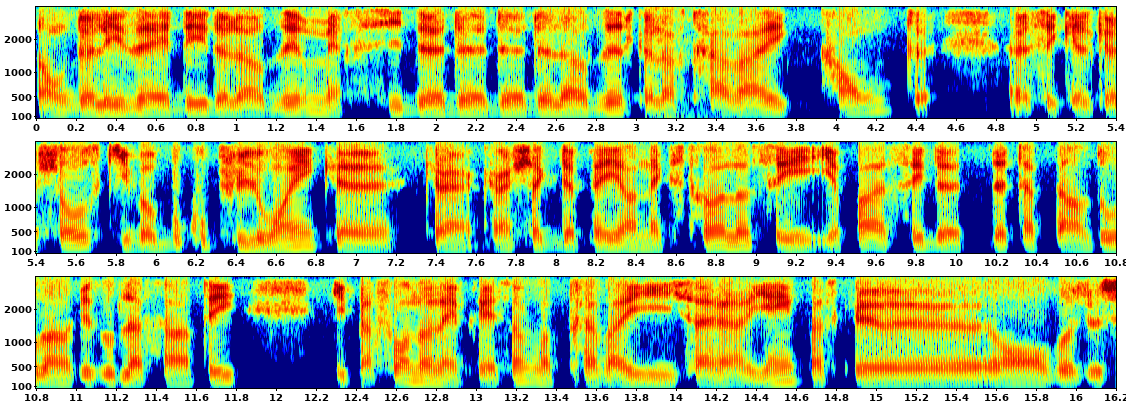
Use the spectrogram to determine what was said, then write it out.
Donc, de les aider, de leur dire merci, de, de, de, de leur dire que leur travail compte, euh, c'est quelque chose qui va beaucoup plus loin qu'un, chèque de paye en extra. Il n'y a pas assez de, de tape dans le dos dans le réseau de la santé. Puis parfois, on a l'impression que notre travail il sert à rien parce que euh, on va juste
